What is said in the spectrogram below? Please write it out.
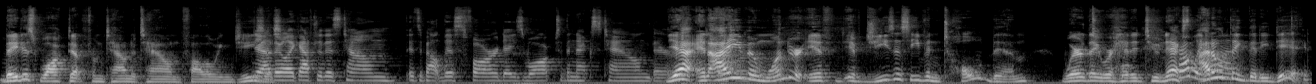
They hmm. just walked up from town to town following jesus. yeah they're like after this town it's about this far a day's walk to the next town there yeah and i even wonder if if jesus even told them where they were headed to next Probably i don't not. think that he did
